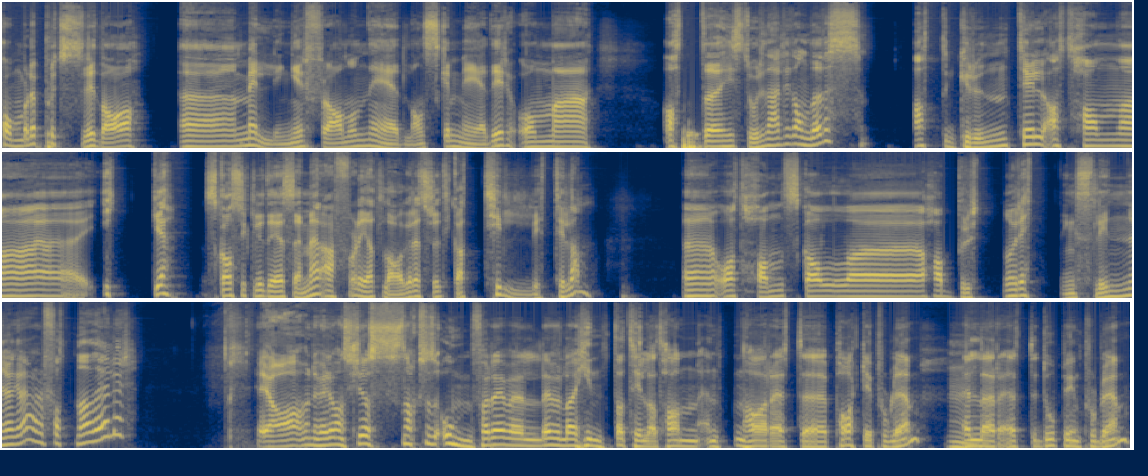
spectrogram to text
kommer det plutselig da eh, meldinger fra noen nederlandske medier om eh, at eh, historien er litt annerledes. At grunnen til at han eh, ikke skal sykle i DSM-er, er fordi at laget rett og slett ikke har tillit til han. Eh, og at han skal eh, ha brutt noen retningslinjer og greier. Har du fått med deg det, eller? Ja, men det er veldig vanskelig å snakke sånn om, for det er vel, det er vel hinta til at han enten har et eh, partyproblem, Mm. eller et dopingproblem,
